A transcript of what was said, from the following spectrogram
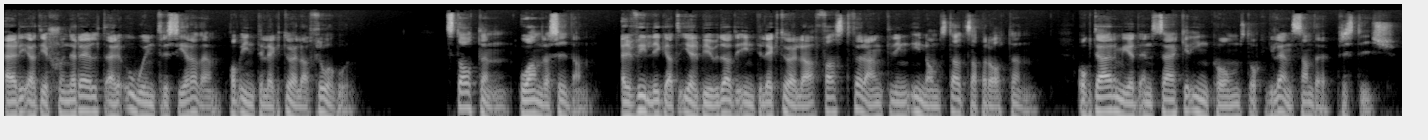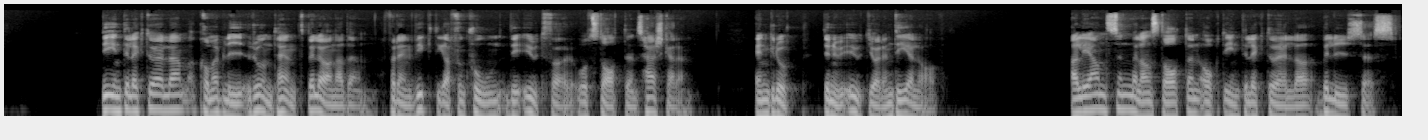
är det att de generellt är ointresserade av intellektuella frågor. Staten, å andra sidan, är villig att erbjuda de intellektuella fast förankring inom statsapparaten och därmed en säker inkomst och glänsande prestige. De intellektuella kommer bli rundhänt belönade för den viktiga funktion de utför åt statens härskare. En grupp de nu utgör en del av. Alliansen mellan staten och de intellektuella belyses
